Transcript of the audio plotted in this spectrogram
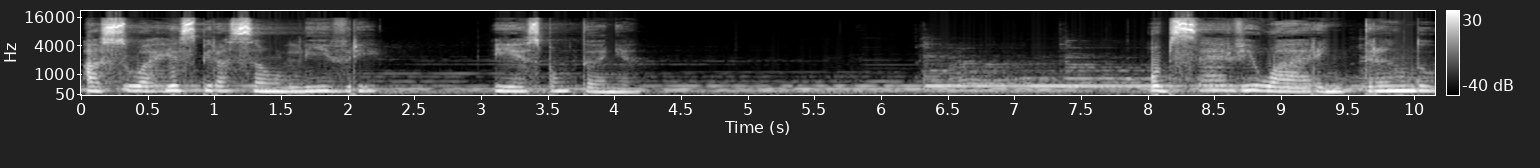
à sua respiração livre e espontânea. Observe o ar entrando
